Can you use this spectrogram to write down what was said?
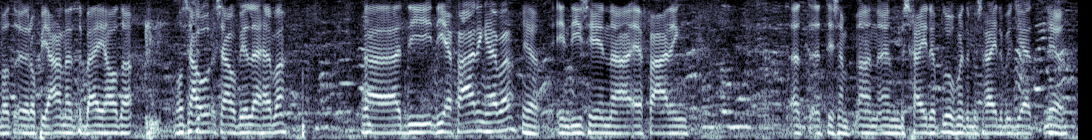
wat Europeanen erbij hadden. Zou, zou willen hebben. Eh, die, die ervaring hebben. Ja. In die zin eh, ervaring. Het, het is een, een, een bescheiden ploeg met een bescheiden budget. Dus Ja. het,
